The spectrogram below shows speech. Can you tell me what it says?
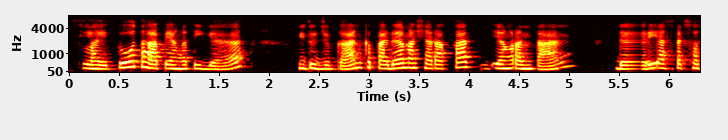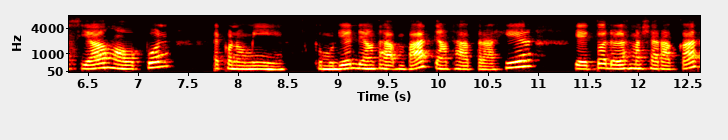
Setelah itu, tahap yang ketiga ditujukan kepada masyarakat yang rentan dari aspek sosial maupun ekonomi. Kemudian yang tahap empat, yang tahap terakhir, yaitu adalah masyarakat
